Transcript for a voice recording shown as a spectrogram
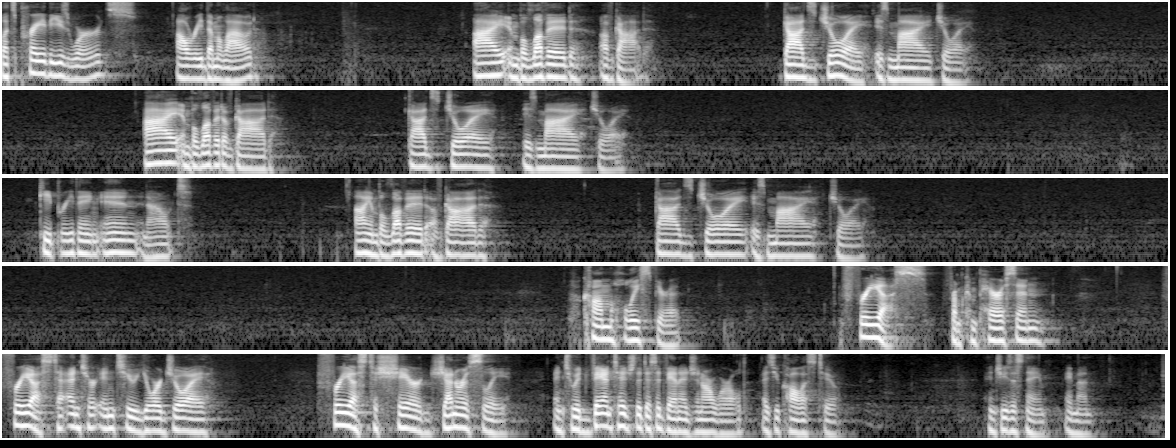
let's pray these words. I'll read them aloud. I am beloved of God. God's joy is my joy. I am beloved of God. God's joy is my joy. Keep breathing in and out. I am beloved of God. God's joy is my joy. Come, Holy Spirit, free us from comparison, free us to enter into your joy, free us to share generously and to advantage the disadvantage in our world as you call us to. In Jesus' name, amen.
